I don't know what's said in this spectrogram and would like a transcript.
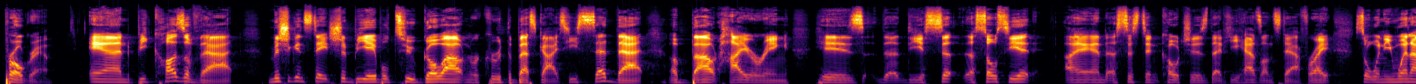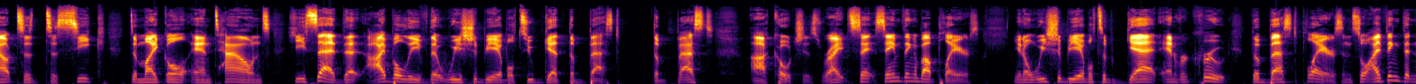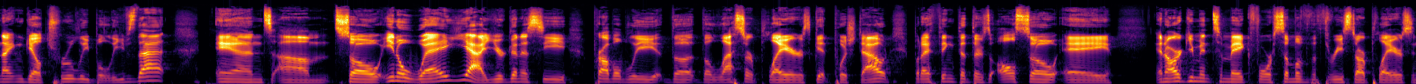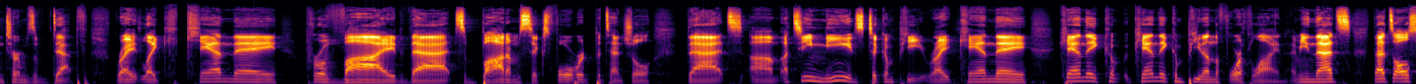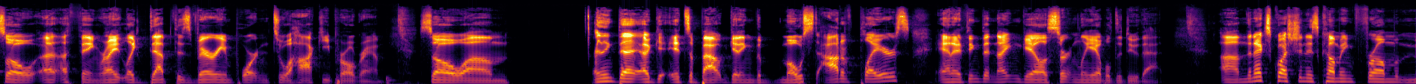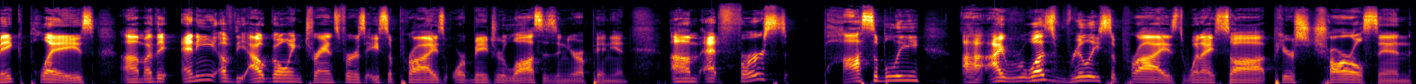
program. And because of that, Michigan State should be able to go out and recruit the best guys. He said that about hiring his the the associate and assistant coaches that he has on staff, right? So when he went out to to seek DeMichiel and Towns, he said that I believe that we should be able to get the best the best uh, coaches, right? Sa- same thing about players. You know, we should be able to get and recruit the best players. And so I think that Nightingale truly believes that. And um, so, in a way, yeah, you're to see probably the, the lesser players get pushed out. But I think that there's also a an argument to make for some of the three star players in terms of depth, right? Like, can they provide that bottom six forward potential that um, a team needs to compete right can they can they can they compete on the fourth line i mean that's that's also a, a thing right like depth is very important to a hockey program so um, I think that it's about getting the most out of players, and I think that Nightingale is certainly able to do that. Um, the next question is coming from Make Plays. Um, are there any of the outgoing transfers a surprise or major losses in your opinion? Um, at first, possibly. Uh, I was really surprised when I saw Pierce Charleson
